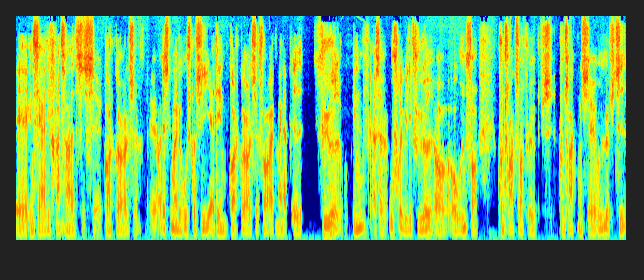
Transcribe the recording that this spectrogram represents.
Øh, en særlig fratrædelsesgodtgørelse. Øh, og det skal man jo huske at sige, at det er en godtgørelse for, at man er blevet fyret, inden, altså ufrivilligt fyret og, og uden for kontraktens øh, udløbstid.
